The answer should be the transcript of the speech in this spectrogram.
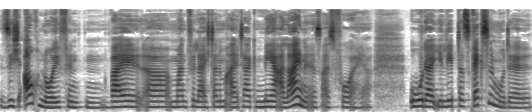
sich auch neu finden, weil äh, man vielleicht dann im Alltag mehr alleine ist als vorher. Oder ihr lebt das Wechselmodell.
